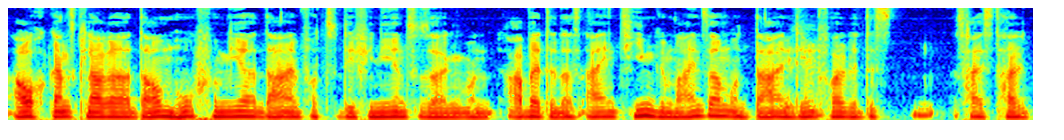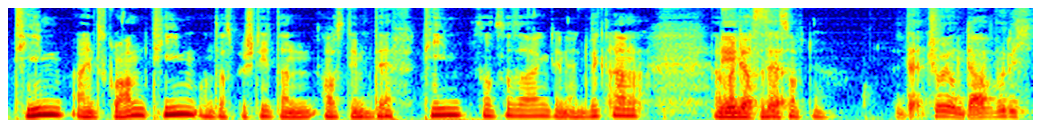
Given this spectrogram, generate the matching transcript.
auch ganz klarer Daumen hoch von mir, da einfach zu definieren, zu sagen, man arbeitet das ein Team gemeinsam und da in Mhm. dem Fall wird das, das heißt halt Team, ein Scrum-Team und das besteht dann aus dem Dev-Team sozusagen, den Entwicklern. Ah. Nee, das der- das den- Da, Entschuldigung, da würde ich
